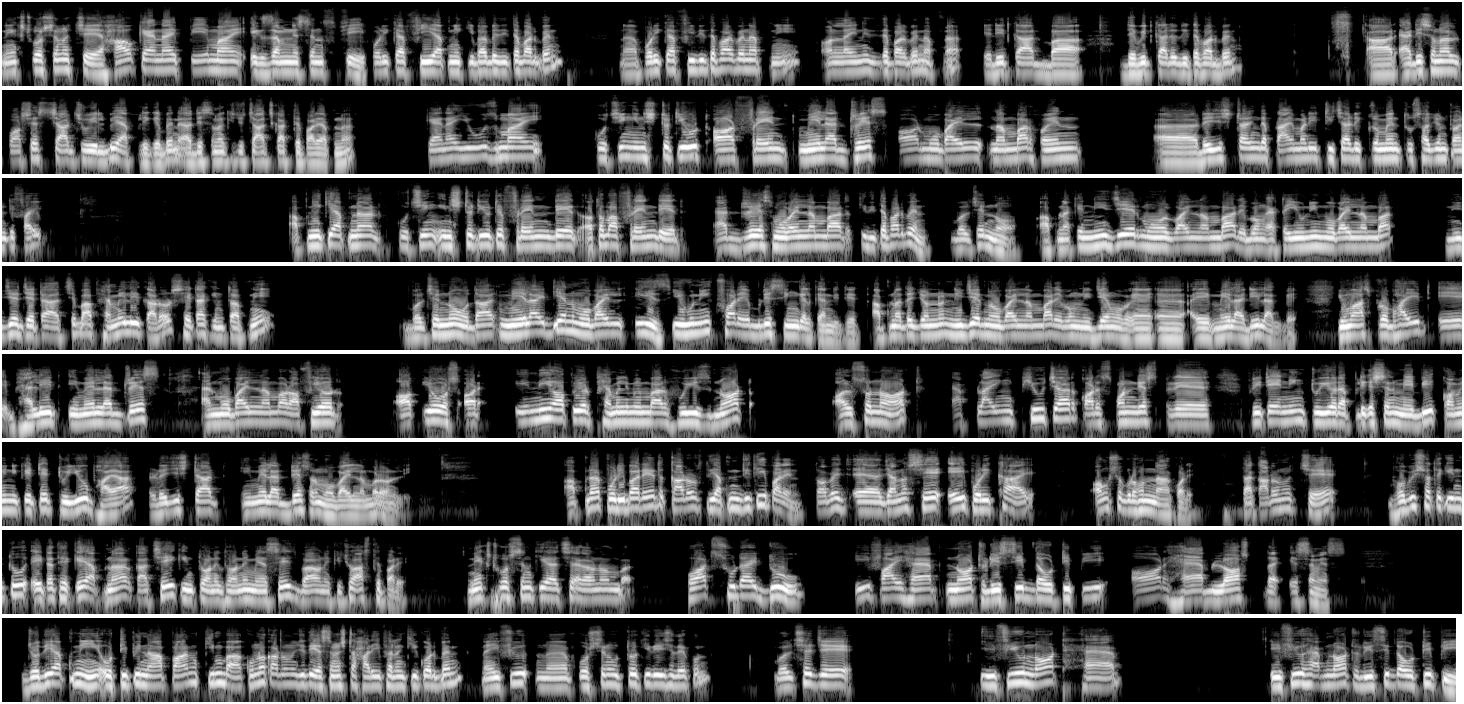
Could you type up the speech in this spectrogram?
নেক্সট কোশ্চেন হচ্ছে how can I pay my examination fee পরীক্ষা ফি আপনি কীভাবে দিতে পারবেন? না পরীক্ষা ফি দিতে পারবেন আপনি অনলাইনে দিতে পারবেন আপনার ক্রেডিট কার্ড বা ডেবিট কার্ডও দিতে পারবেন। আর additional process charge will be applicable additional কিছু চার্জ কাটতে পারে আপনার। Can I use my coaching institute or friend mail address or mobile number when registering the primary teacher recruitment two thousand twenty five আপনি কি আপনার coaching ইনস্টিটিউটে ফ্রেন্ডের অথবা ফ্রেন্ডের অ্যাড্রেস মোবাইল নাম্বার কি দিতে পারবেন? বলছে নো আপনাকে নিজের মোবাইল নাম্বার এবং একটা ইউনিক মোবাইল নাম্বার নিজের যেটা আছে বা ফ্যামিলির কারোর, সেটা কিন্তু আপনি বলছে no the mail ID and mobile is unique for every single candidate আপনাদের জন্য নিজের মোবাইল নাম্বার এবং নিজের মেল আইডি লাগবে। You must provide a valid email address and mobile number of your of yours or any of your family member who is not also not applying future correspondence pertaining to your application may be communicated to you via registered email address or mobile number only আপনার পরিবারের কারোর আপনি দিতেই পারেন, তবে যেন সে এই পরীক্ষায় অংশগ্রহণ না করে। তার কারণ হচ্ছে, ভবিষ্যতে কিন্তু এটা থেকে আপনার কাছেই কিন্তু অনেক ধরনের মেসেজ বা অনেক কিছু আসতে পারে। নেক্সট কোশ্চেন কি আছে? এগারো নম্বর। What should I do if I have not receive the OTP or have lost the S M S যদি আপনি ওটিপি না পান কিংবা কোনো কারণে যদি এস এম এসটা হারিয়ে ফেলেন, কি করবেন? না ইফ ইউ কোশ্চেন উত্তর কি দিয়েছে দেখুন? বলছে যে if you not have if you have not receive the OTP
